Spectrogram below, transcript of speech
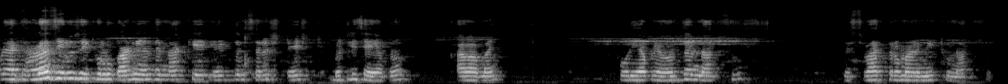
આપણે આ ધાણા જીરું છે થોડુંક આની અંદર નાખીએ એટલે એકદમ સરસ ટેસ્ટ બદલી જાય આપણો ખાવામાં. થોડી આપણે હળદર નાખશું સ્વાદ પ્રમાણે મીઠું નાખશું.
